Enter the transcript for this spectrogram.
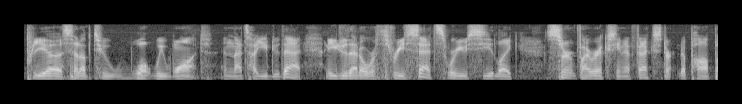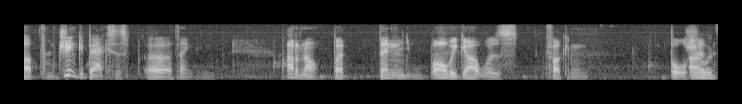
pre uh, set up to what we want. And that's how you do that. And you do that over three sets where you see like certain phyrexian effects starting to pop up from jinkadax's uh, thing. I don't know but then all we got was fucking bullshit. I would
